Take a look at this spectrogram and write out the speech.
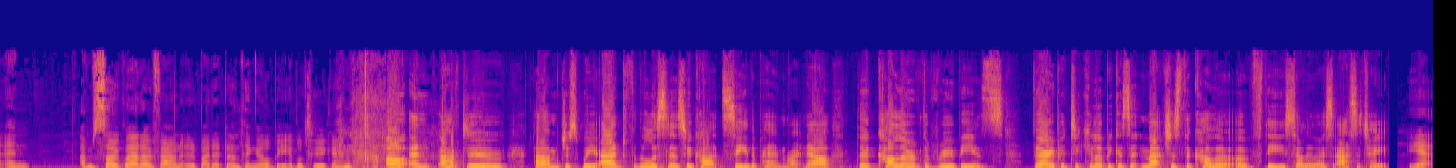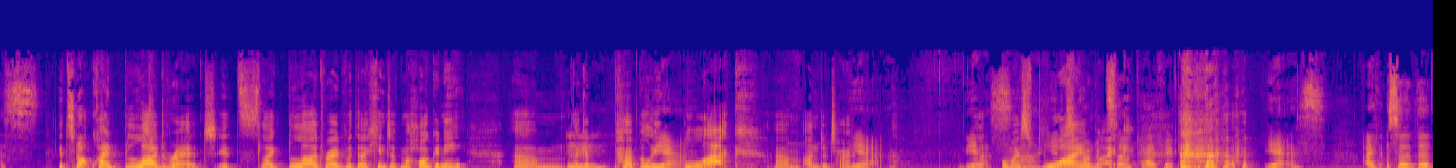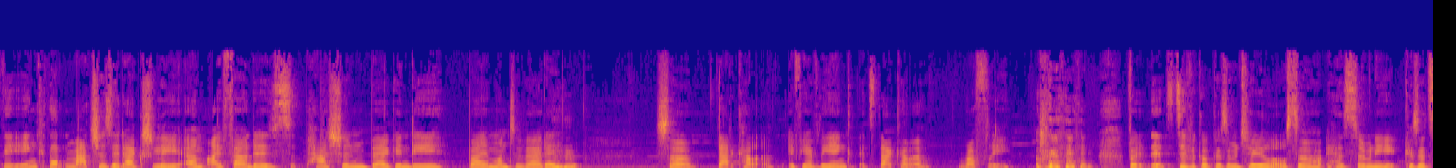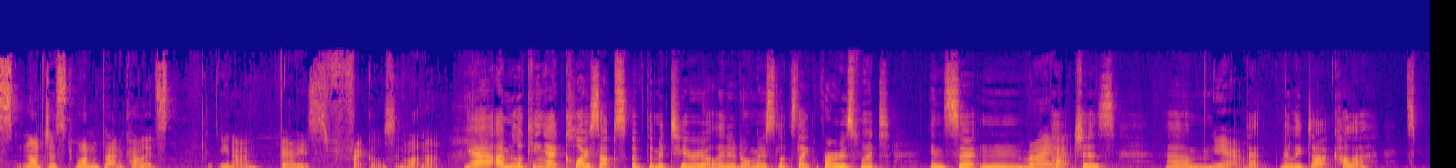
and I'm so glad I found it, but I don't think I'll be able to again. Oh, and I have to um, just we add for the listeners who can't see the pen right now. The color of the ruby is very particular because it matches the color of the cellulose acetate. yes. It's not quite blood red. It's like blood red with a hint of mahogany, um, like a purpley Mm. Yeah. black um, undertone. Yeah. Yes. almost Ah, wine-like. So perfect. yes. I, so the the ink that matches it actually, um, I found is Passion Burgundy by Monteverde. Mm-hmm. So that color. If you have the ink, it's that color, roughly. but it's difficult because the material also has so many. Because it's not just one bland color. It's you know various freckles and whatnot. Yeah, I'm looking at close ups of the material and it almost looks like rosewood in certain Right. patches. Um, Yeah. That really dark color.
